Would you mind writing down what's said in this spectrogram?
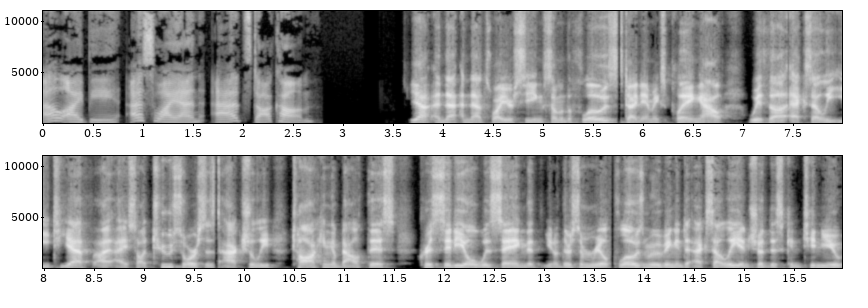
L I B S Y N ads.com. Yeah, and that and that's why you're seeing some of the flows dynamics playing out with uh, XLE ETF. I, I, saw two sources actually talking about this. Chris Sidiel was saying that you know there's some real flows moving into XLE, and should this continue,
